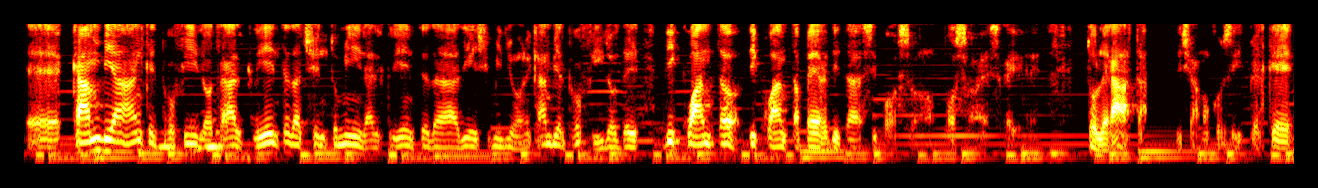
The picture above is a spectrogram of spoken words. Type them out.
eh, cambia anche il profilo tra il cliente da 100.000 e il cliente da 10 milioni, cambia il profilo de, di, quanta, di, quanta, perdita si possono, possono essere tollerata diciamo così, perché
